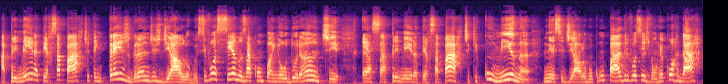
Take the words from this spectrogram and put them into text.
A primeira terça parte tem três grandes diálogos. Se você nos acompanhou durante essa primeira terça parte, que culmina nesse diálogo com o padre, vocês vão recordar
